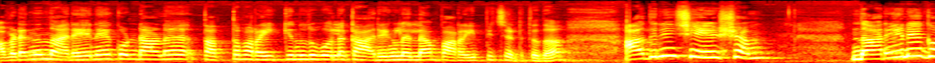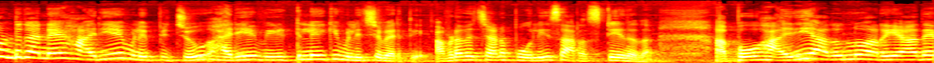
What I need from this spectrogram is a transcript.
അവിടെ നിന്ന് നരേനെ കൊണ്ടാണ് തത്ത പറയിക്കുന്നത് പോലെ കാര്യങ്ങളെല്ലാം പറയിപ്പിച്ചെടുത്തത്. അതിനുശേഷം നരേനെ കൊണ്ട് തന്നെ ഹരിയെ വിളിപ്പിച്ചു. ഹരിയെ വീട്ടിലേക്ക് വിളിച്ചു വരുത്തി. അവിടെ വെച്ചാണ് പോലീസ് അറസ്റ്റ് ചെയ്യുന്നത്. അപ്പോൾ ഹരി അതൊന്നും അറിയാതെ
